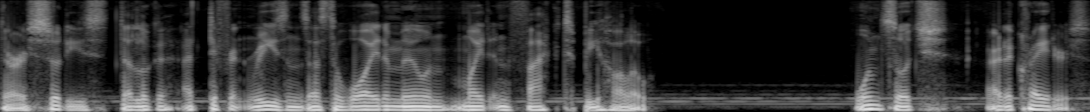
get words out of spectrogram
there are studies that look at different reasons as to why the moon might in fact be hollow. One such are the craters.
